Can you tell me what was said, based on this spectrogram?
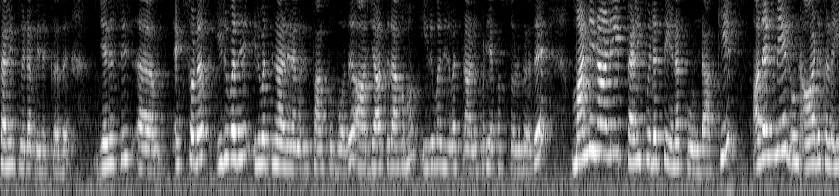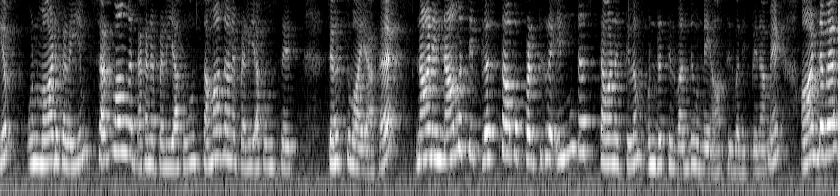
பலிப்பிடம் இருக்கிறது. ஜெனசிஸ் எக்ஸோடஸ் um, இருபது இருபத்தி நாலு நாங்கள் பார்க்கும்போது ஆர் ஜாத்திராகமம் இருபது இருபத்தி நாலு இப்படியாக சொல்கிறது. மண்ணினாலே பழிப்பிடத்தை எனக்கு உண்டாக்கி அதன் மேல் உன் ஆடுகளையும் உன் மாடுகளையும் சர்வாங்க தகன பலியாகவும் சமாதான பலியாகவும் செ செலுத்துவாயாக. நான் என் நாமத்தை பிரஸ்தாபப்படுத்துகிற எந்த ஸ்தானத்திலும் உன்றத்தில் வந்து உன்னை ஆசிர்வதிப்பேன். ஆண்டவர்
